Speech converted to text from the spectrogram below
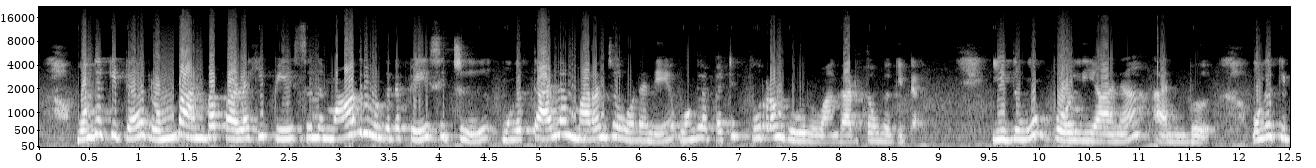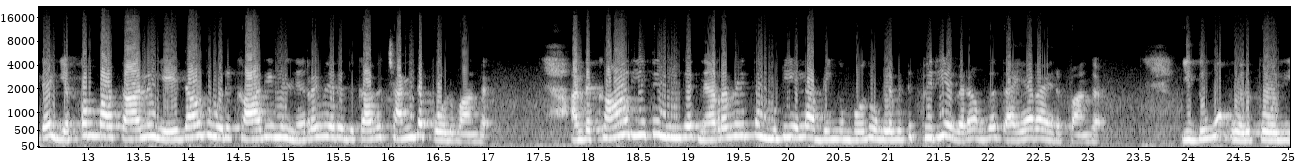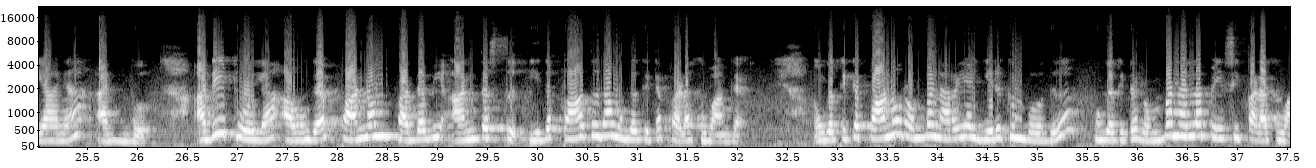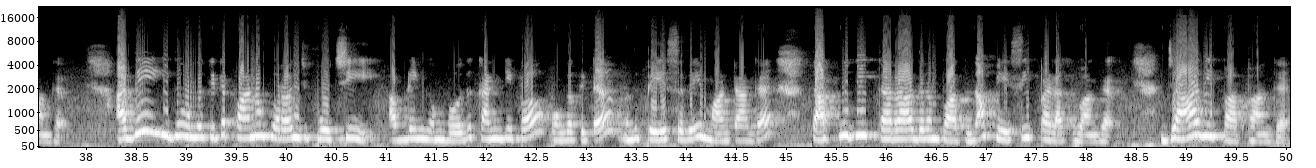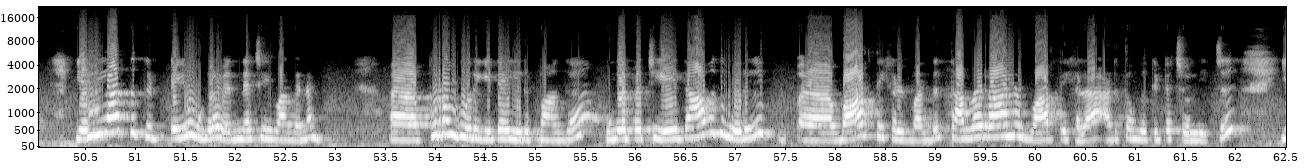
உங்ககிட்ட ரொம்ப அன்பா பழகி பேசுன மாதிரி உங்ககிட்ட பேசிட்டு உங்க தலை மறைஞ்ச உடனே உங்களை பற்றி புறம் கூறுவாங்க அடுத்தவங்க கிட்ட. இதுவும் போலியான அன்பு. உங்ககிட்ட எப்ப பார்த்தாலும் ஏதாவது ஒரு காரியங்கள் நிறைவேறதுக்காக சண்டை போடுவாங்க. அந்த காரியத்தை நீங்க நிறைவேற்ற முடியல அப்படிங்கும்போது உங்களை விட்டு பிரிய வர அவங்க தயாரா இருப்பாங்க. இதுவும் ஒரு போலியான அன்பு. அதே போல அவங்க பணம் பதவி அந்தஸ்து இதை பார்த்துதான் உங்ககிட்ட பழகுவாங்க. உங்ககிட்ட பணம் ரொம்ப நிறைய இருக்கும்போது உங்ககிட்ட ரொம்ப நல்லா பேசி பழகுவாங்க. அதே இது உங்ககிட்ட பணம் குறைஞ்சு போச்சு அப்படிங்கும்போது கண்டிப்பா உங்ககிட்ட வந்து பேசவே மாட்டாங்க. தகுதி தராதரம் பார்த்து தான் பேசி பழகுவாங்க. ஜாதி பார்ப்பாங்க. எல்லாத்துக்கிட்டையும் உங்களை என்ன செய்வாங்கன்னா புறம் கூறிக்கிட்டே இருப்பாங்க. உங்களை பற்றி ஏதாவது ஒரு வார்த்தைகள் வந்து தவறான வார்த்தைகளை அடுத்தவங்க கிட்ட சொல்லிட்டு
